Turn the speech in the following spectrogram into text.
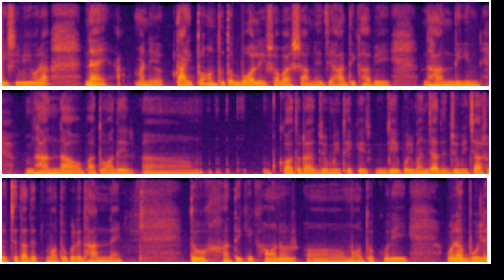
হিসেবেই ওরা নেয়। মানে তাই তো অন্তত বলে সবার সামনে যে হাতি খাবে, ধান দিন, ধান দাও বা তোমাদের কতটা জমি থেকে, যে পরিমাণ যাদের জমি চাষ হচ্ছে তাদের মতো করে ধান নেয়। তো হাতিকে খাওয়ানোর মতো করেই ওরা বলে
